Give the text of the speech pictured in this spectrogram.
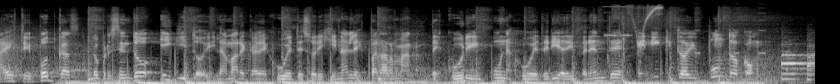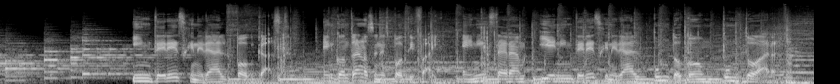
A este podcast lo presentó Ikitoy, la marca de juguetes originales para armar. Descubrí una juguetería diferente en ikitoy.com. Interés General Podcast. Encontrarnos en Spotify, en Instagram y en interésgeneral.com.ar.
